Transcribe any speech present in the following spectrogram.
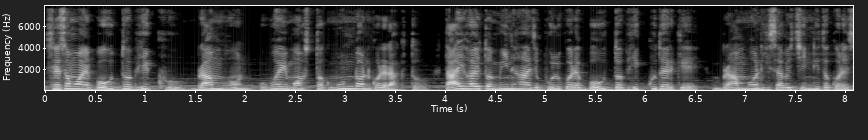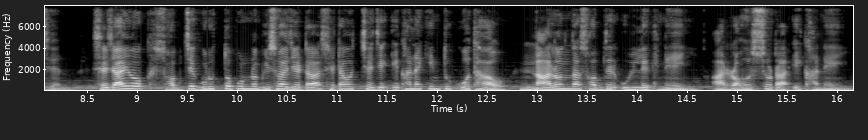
সে সময় বৌদ্ধ ভিক্ষু ব্রাহ্মণ উভয় মস্তক মুন্ডন করে রাখত। তাই হয়তো মিনহাজ ভুল করে বৌদ্ধ ভিক্ষুদেরকে ব্রাহ্মণ হিসাবে চিহ্নিত করেছেন। সে যাই হোক, সবচেয়ে গুরুত্বপূর্ণ বিষয় যেটা, সেটা হচ্ছে যে এখানে কিন্তু কোথাও নালন্দা শব্দের উল্লেখ নেই, আর রহস্যটা এখানেই।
